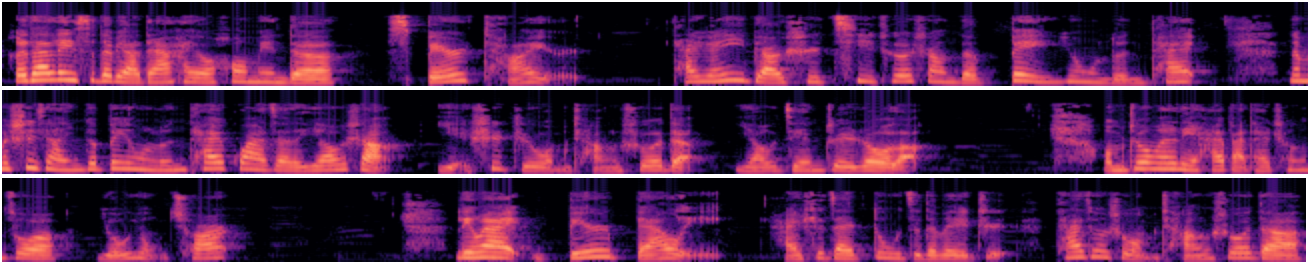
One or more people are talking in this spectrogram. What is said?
和它类似的表达还有后面的 spare tire，它原意表示汽车上的备用轮胎。那么试想一个备用轮胎挂在了腰上，也是指我们常说的腰间赘肉了。我们中文里还把它称作游泳圈儿。另外，beer belly 还是在肚子的位置，它就是我们常说的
